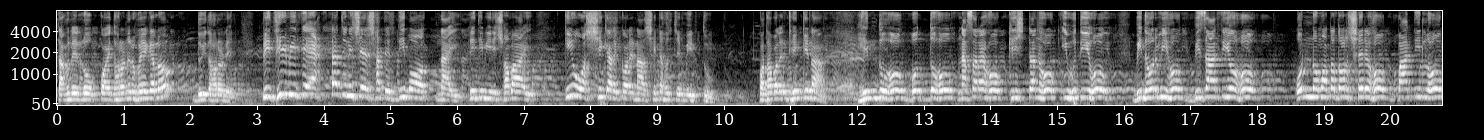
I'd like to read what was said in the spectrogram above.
তাহলে লোক কয় ধরনের হয়ে গেল? দুই ধরনের। পৃথিবীতে একটা জিনিসের সাথে দ্বিমত নাই। পৃথিবীর সবাই কেউ অস্বীকার করে না, সেটা হচ্ছে মৃত্যু। কথা বলেন ঠিক কিনা? হিন্দু হোক, বৌদ্ধ হোক, নাসারা হোক, খ্রিস্টান হোক, ইহুদি হোক, বিধর্মী হোক, বিজাতীয় হোক, অন্য মতাদর্শের হোক, বাতিল হোক,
